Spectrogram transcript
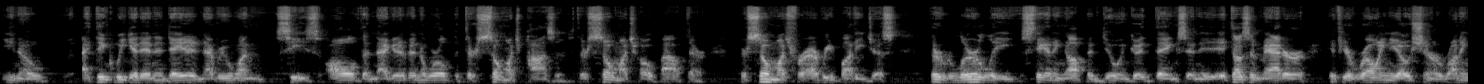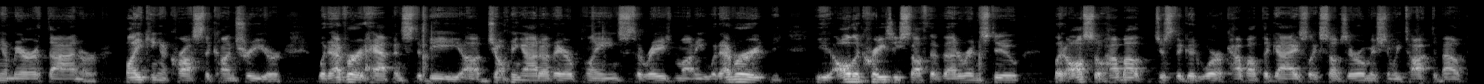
you know i think we get inundated and everyone sees all of the negative in the world but there's so much positive. There's so much hope out there. There's so much for everybody just they're literally standing up and doing good things and it, it doesn't matter if you're rowing the ocean or running a marathon or biking across the country or whatever it happens to be, uh, jumping out of airplanes to raise money, whatever, all the crazy stuff that veterans do. But also, how about just the good work? How about the guys like Sub Zero Mission we talked about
